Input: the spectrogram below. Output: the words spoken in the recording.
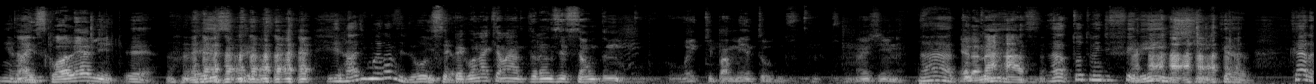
em A rádio. escola é ali. É, é isso mesmo. E rádio maravilhoso. E você cara. pegou naquela transição do o equipamento, imagina. Ah, Era na raça. Ah, totalmente diferente, cara. Cara,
